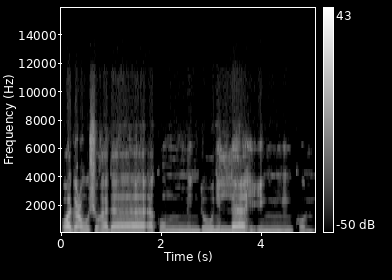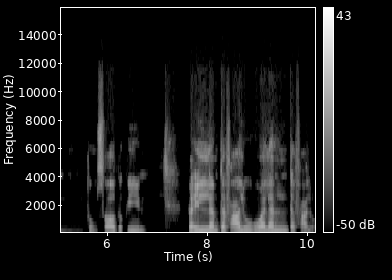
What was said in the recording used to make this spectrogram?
وادعوا شهداءكم من دون الله إن كنتم صادقين. فإن لم تفعلوا ولن تفعلوا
